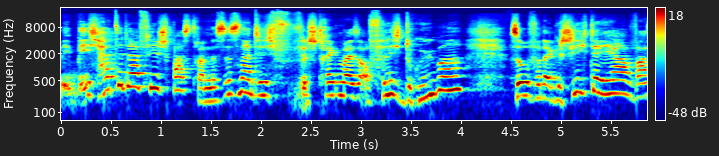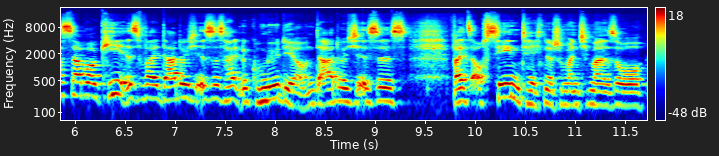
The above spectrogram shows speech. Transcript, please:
ich hatte da viel Spaß dran. Das ist natürlich streckenweise auch völlig drüber, so von der Geschichte her, was aber okay ist, weil dadurch ist es halt eine Komödie und dadurch ist es, weil es auch szenentechnisch manchmal so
